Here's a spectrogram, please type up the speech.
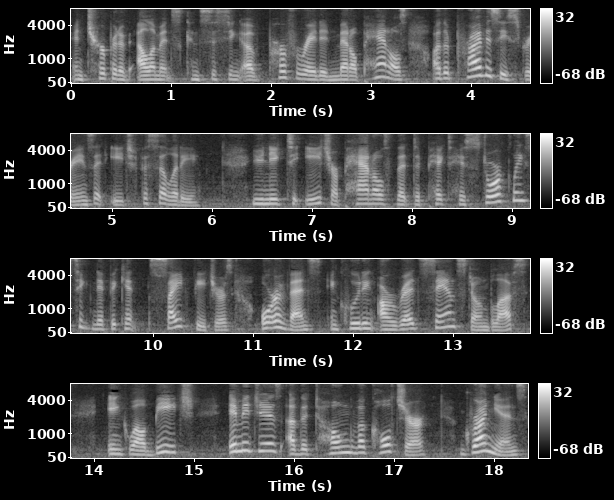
Interpretive elements consisting of perforated metal panels are the privacy screens at each facility. Unique to each are panels that depict historically significant site features or events, including our red sandstone bluffs, Inkwell Beach, images of the Tongva culture, Grunions,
